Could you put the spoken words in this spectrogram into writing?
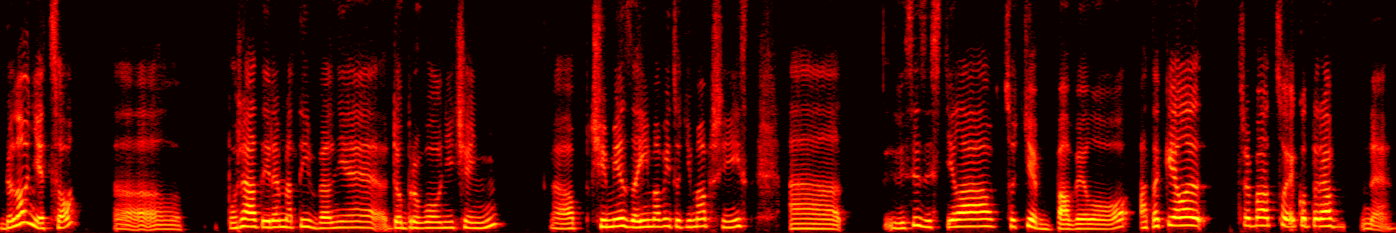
bylo něco, eh, pořád jdem na té vlně dobrovolničení, čím je zajímavý, co ti má přinést. Kdy jsi zjistila, co tě bavilo a taky ale třeba co jako teda ne,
